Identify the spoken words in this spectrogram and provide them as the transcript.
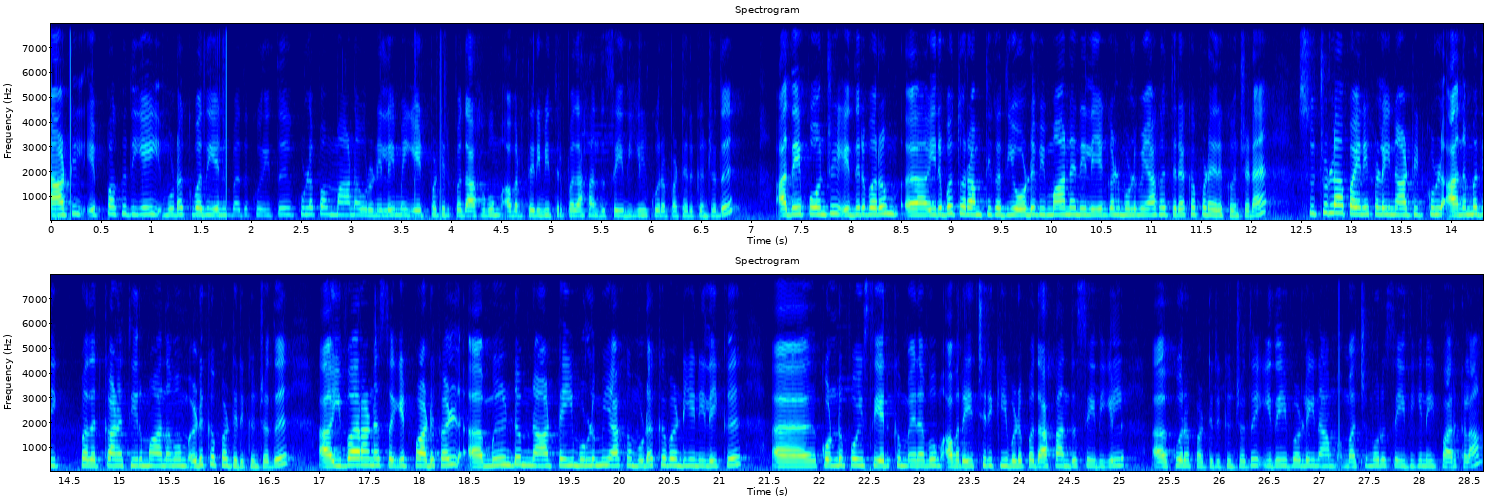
நாட்டில் எப்பகுதியை முடக்குவது என்பது குறித்து குழப்பமான ஒரு நிலைமை ஏற்பட்டிருப்பதாகவும் அவர் தெரிவித்திருப்பதாக அந்த செய்தியில் கூறப்பட்டிருக்கின்றது. அதேபோன்று எதிர்வரும் இருபத்தோராம் திகதியோடு விமான நிலையங்கள் முழுமையாக திறக்கப்பட இருக்கின்றன. சுற்றுலா பயணிகளை நாட்டிற்குள் அனுமதிப்பதற்கான தீர்மானமும் எடுக்கப்பட்டிருக்கின்றது. இவ்வாறான செயற்பாடுகள் மீண்டும் நாட்டை முழுமையாக முடக்க வேண்டிய நிலைக்கு கொண்டு போய் சேர்க்கும் எனவும் அவர் எச்சரிக்கை விடுப்பதாக அந்த செய்தியில் கூறப்பட்டிருக்கின்றது. இதேவேளை நாம் மற்றொரு செய்தியினை பார்க்கலாம்.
